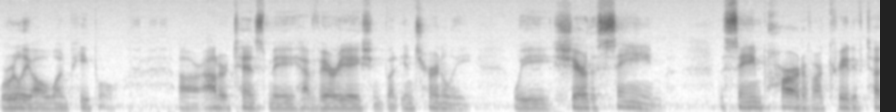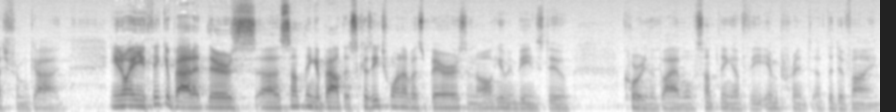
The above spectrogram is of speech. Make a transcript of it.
We're really all one people. Our outer tents may have variation, but internally we share the same, the same part of our creative touch from God. You know, when you think about it, there's uh, something about this, because each one of us bears, and all human beings do, according to the Bible, something of the imprint of the divine.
